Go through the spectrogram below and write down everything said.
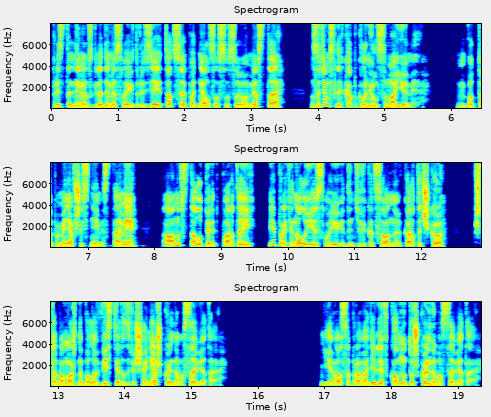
пристальными взглядами своих друзей Тация поднялся со своего места, затем слегка поклонился Майюми. Будто поменявшись с ней местами, он встал перед партой и протянул ей свою идентификационную карточку, чтобы можно было ввести разрешение школьного совета. Его сопроводили в комнату школьного совета.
